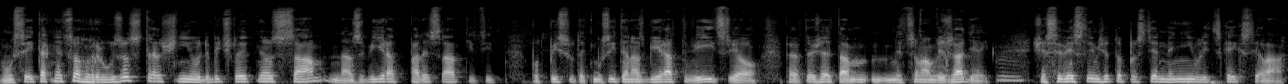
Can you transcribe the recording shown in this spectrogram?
musí tak něco hrůzostrašného, kdyby člověk měl sám nazbírat 50 tisíc podpisů. Teď musíte nazbírat víc, jo, protože tam něco vám vyřaděj. Mm. Že si myslím, že to prostě není v lidských silách.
